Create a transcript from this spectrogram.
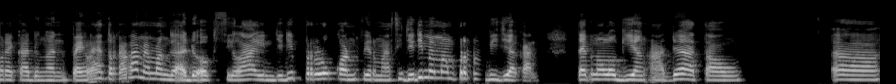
mereka dengan pay letter karena memang nggak ada opsi lain. Jadi perlu konfirmasi. Jadi memang perbijakan teknologi yang ada atau uh,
